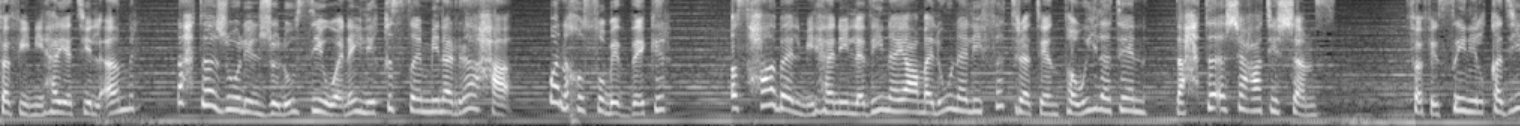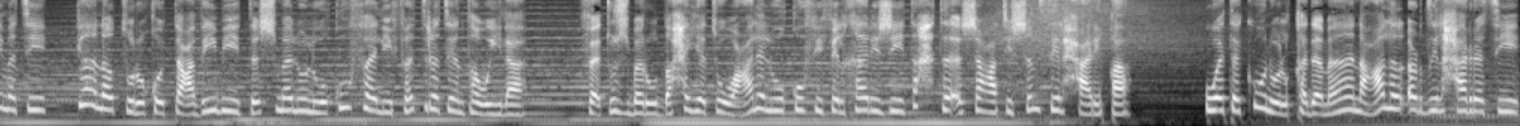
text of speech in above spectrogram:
ففي نهاية الأمر نحتاج للجلوس ونيل قسط من الراحة ونخص بالذكر أصحاب المهن الذين يعملون لفترة طويلة تحت أشعة الشمس. ففي الصين القديمة كانت طرق التعذيب تشمل الوقوف لفترة طويلة فتجبر الضحية على الوقوف في الخارج تحت أشعة الشمس الحارقة. وتكون القدمان على الأرض الحارة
